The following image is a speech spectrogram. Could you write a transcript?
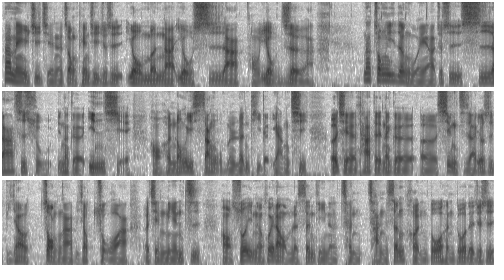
那梅雨季节呢，这种天气就是又闷啊，又湿啊，哦，又热啊。那中医认为啊，就是湿啊是属那个阴邪，好，很容易伤我们人体的阳气，而且它的那个呃性质啊又是比较重啊，比较浊啊，而且黏滞，好，所以呢会让我们的身体呢产产生很多很多的，就是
